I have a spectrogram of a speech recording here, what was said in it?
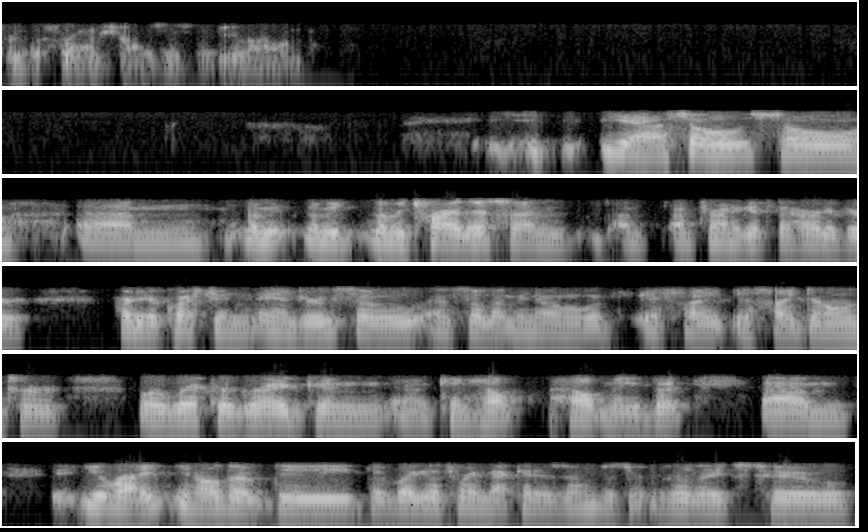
through the franchises that you own? Yeah. So so um, let me let me let me try this. I'm I'm I'm trying to get to the heart of your heart of your question, Andrew. So uh, so let me know if, I if I don't or or Rick or Greg can uh, can help help me. But um, you're right. You know the regulatory mechanisms as it relates to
